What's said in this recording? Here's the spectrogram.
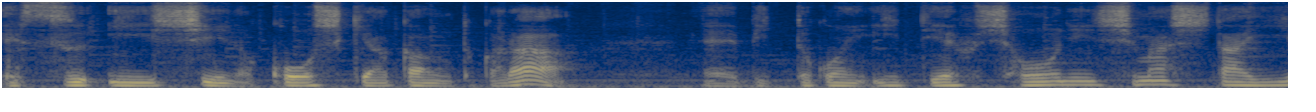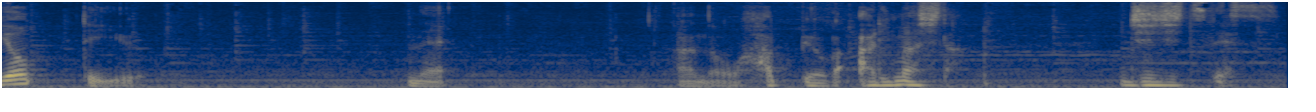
SEC の公式アカウントから、えー、ビットコイン ETF 承認しましたよっていうねあの発表がありました。事実です。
